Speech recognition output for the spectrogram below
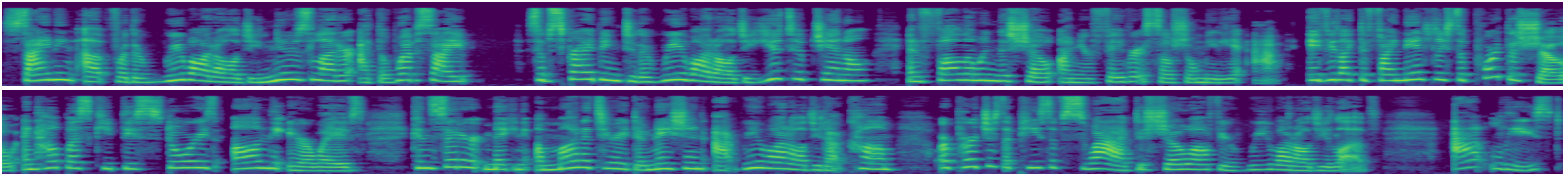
signing up for the Rewildology newsletter at the website, subscribing to the Rewildology YouTube channel, and following the show on your favorite social media app. If you'd like to financially support the show and help us keep these stories on the airwaves, consider making a monetary donation at rewildology.com or purchase a piece of swag to show off your Rewildology love. At least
